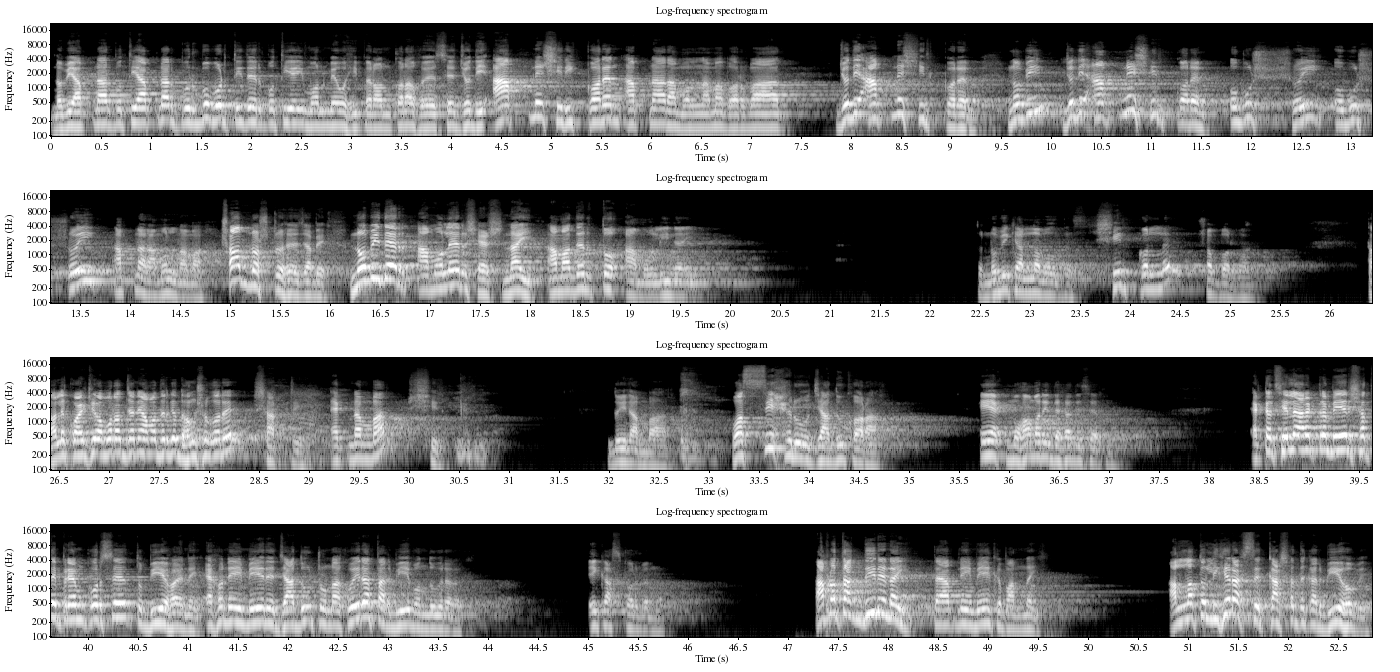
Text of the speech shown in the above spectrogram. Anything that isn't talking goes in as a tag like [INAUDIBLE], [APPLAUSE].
নবী আপনার প্রতি, আপনার পূর্ববর্তীদের প্রতি এই মর্মে ওহি প্রেরণ করা হয়েছে, যদি আপনি শিরিক করেন, আপনার আমলনামা বরবাদ। যদি আপনি শির্ক করেন, নবী, যদি আপনি শির্ক করেন, অবশ্যই অবশ্যই আপনার আমল নামা সব নষ্ট হয়ে যাবে। নবীদের আমলের শেষ নাই, আমাদের তো আমলই নাই। তো নবীকে আল্লাহ বলতেছে, শির্ক করলে সব বরবাদ। তাহলে কয়টি অপরাধ জানি আমাদেরকে ধ্বংস করে? সাতটি। এক নাম্বার, শির্ক। দুই নাম্বার ওয়াসিহরু জাদু করা। এই এক মহামারী দেখা দিছে এখন। একটা ছেলে আরেকটা মেয়ের সাথে প্রেম করছে, তো বিয়ে হয় নাই। এখন এই মেয়ের জাদু টোনা কইরা তার বিয়ে বন্ধ করে রাখে। এই কাজ করবেন না। আপনার তাকদিরে নাই, তাই আপনি এই মেয়েকে পান নাই। আল্লাহ তো লিখে রাখছে কার সাথে কার বিয়ে হবে।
